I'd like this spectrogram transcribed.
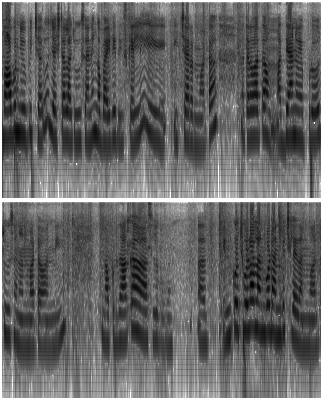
బాబుని చూపించారు జస్ట్ అలా చూశాను. ఇంకా బయటికి తీసుకెళ్ళి ఇచ్చారనమాట. తర్వాత మధ్యాహ్నం ఎప్పుడో చూశాను అనమాట అవన్నీ అప్పుడు దాకా అసలు ఇంకో చూడాలని కూడా అనిపించలేదు అనమాట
